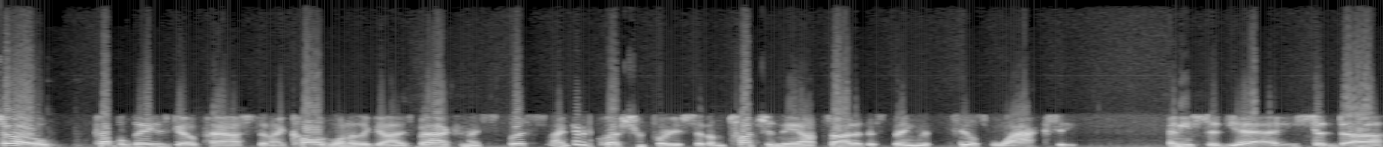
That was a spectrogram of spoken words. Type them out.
So a couple days go past, and I called one of the guys back, and I said, "Listen, I got a question for you." He said, "I'm touching the outside of this thing that feels waxy," and he said, "Yeah." He said, uh,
